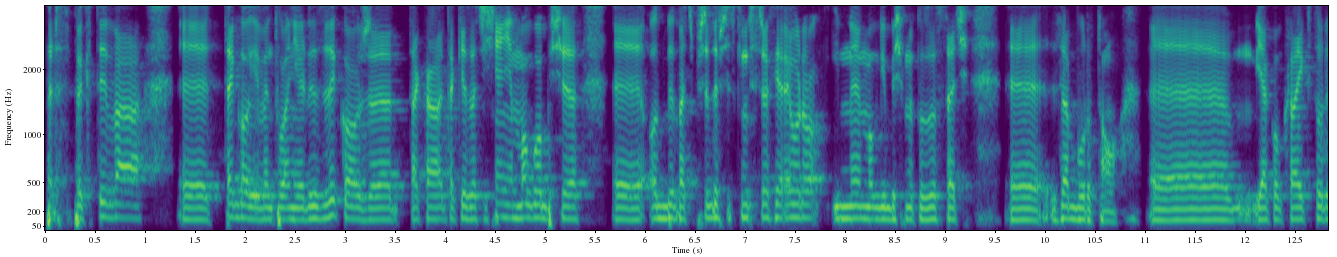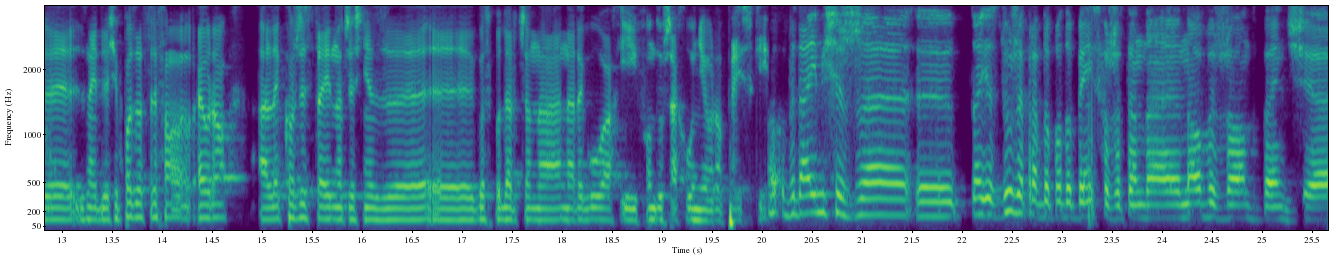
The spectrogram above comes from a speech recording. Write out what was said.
perspektywa tego i ewentualnie ryzyko, że taka, takie zacieśnianie mogłoby się odbywać przede wszystkim w strefie euro i my moglibyśmy pozostać za burtą. Jako kraj, który znajduje się poza strefą euro, ale korzysta jednocześnie z y, gospodarczo na, na regułach i funduszach Unii Europejskiej. Wydaje mi się, że y, no jest duże prawdopodobieństwo, że ten e, nowy rząd będzie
